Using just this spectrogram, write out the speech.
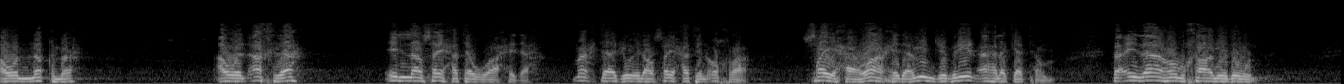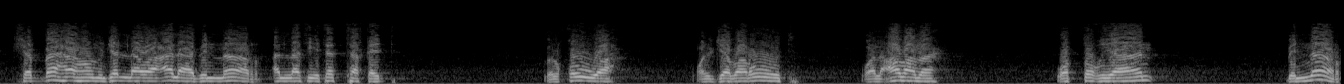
أو النقمة أو الأخذة إلا صيحة واحدة. ما احتاجوا إلى صيحة أخرى. صيحة واحدة من جبريل أهلكتهم. فإذا هم خامدون شبههم جل وعلا بالنار التي تتقد. بالقوة والجبروت والعظمة والطغيان بالنار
